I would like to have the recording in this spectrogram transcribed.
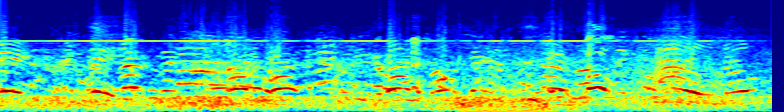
Hey, hey, shirt, man. I don't know.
